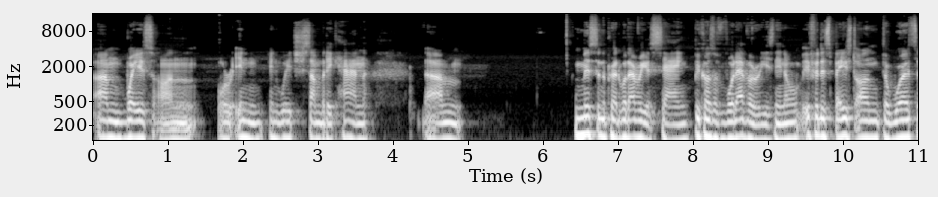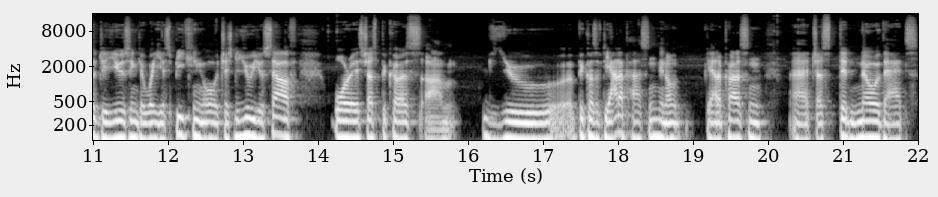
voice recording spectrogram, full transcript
um, ways on or in in which somebody can um, misinterpret whatever you're saying because of whatever reason. You know, if it is based on the words that you're using, the way you're speaking, or just you yourself, or it's just because um, you because of the other person. You know, the other person uh, just didn't know that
